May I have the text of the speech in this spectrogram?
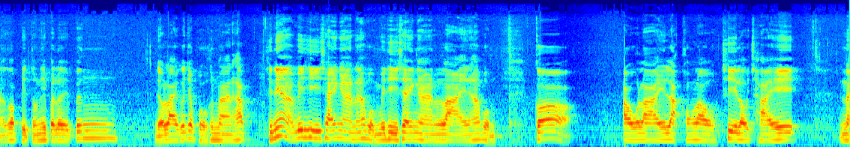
แล้วก็ปิดตรงนี้ไปเลย ปึ้ง เดี๋ยวไลน์ก็จะโผล่ขึ้นมานะครับ ทีนี้วิธีใช้งานนะครับผมวิธีใช้งานไลน์นะครับผมก็เอาไลน์หลักของเราที่เราใช้ใน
